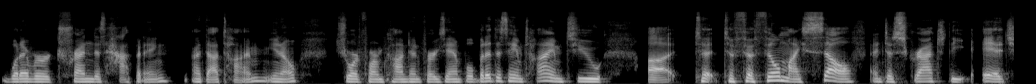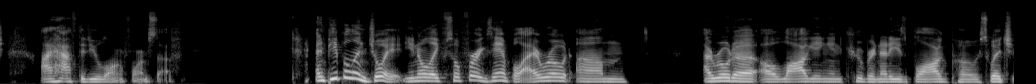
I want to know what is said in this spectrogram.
whatever trend is happening at that time, you know, short form content, for example, but at the same time to uh to to fulfill myself and to scratch the itch, I have to do long form stuff. And people enjoy it, you know, like so for example, I wrote um I wrote a, a logging in Kubernetes blog post, which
